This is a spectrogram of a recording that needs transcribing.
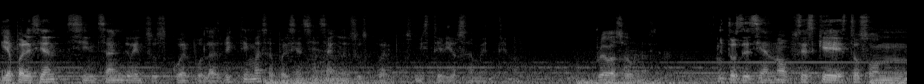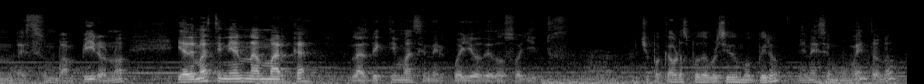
y aparecían sin sangre en sus cuerpos. Las víctimas aparecían sin sangre en sus cuerpos, misteriosamente, ¿no? Pruebas obras. Entonces decían, no, pues es que estos son, este es un vampiro, ¿no? Y además tenían una marca, las víctimas, en el cuello de dos hoyitos, ¿Chupacabras puede haber sido un vampiro? en ese momento, ¿no?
